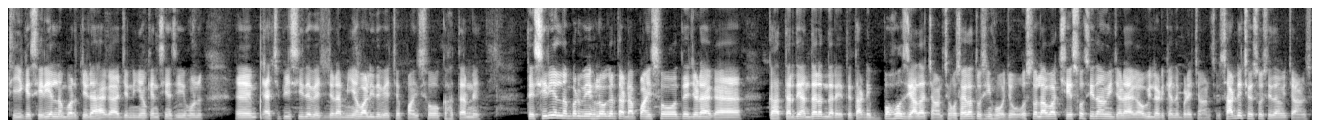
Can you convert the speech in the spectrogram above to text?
ਠੀਕ ਹੈ ਸੀਰੀਅਲ ਨੰਬਰ ਜਿਹੜਾ ਹੈਗਾ, ਜਿੰਨੀਆਂ ਵੈਕੈਂਸੀਆਂ ਸੀ ਹੁਣ ਐਚਪੀਸੀ ਦੇ ਵਿੱਚ ਜਿਹੜਾ ਮੀਆਂਵਾਲੀ ਦੇ ਵਿੱਚ 571 ਨੇ। ਤੇ ਸੀਰੀਅਲ ਨੰਬਰ ਵੇਖ ਲਓ, ਅਗਰ ਤੁਹਾਡਾ 500 ਤੇ ਜਿਹੜਾ ਹੈਗਾ 71 ਦੇ ਅੰਦਰ ਅੰਦਰ ਹੈ, ਤੇ ਤੁਹਾਡੇ ਬਹੁਤ ਜ਼ਿਆਦਾ ਚਾਂਸ ਹੋ ਸਕਦਾ ਤੁਸੀਂ ਹੋ ਜਾਓ। ਉਸ ਤੋਂ ਇਲਾਵਾ 680 ਦਾ ਵੀ ਜਿਹੜਾ ਹੈਗਾ, ਉਹ ਵੀ ਲੜਕਿਆਂ ਦੇ ਬੜੇ ਚਾਂਸ ਹੈ 650 ਦਾ ਵੀ ਚਾਂਸ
